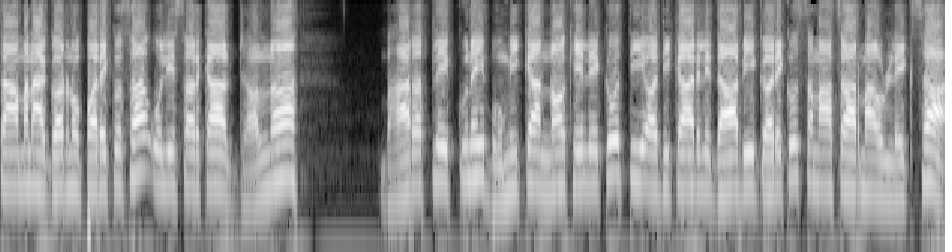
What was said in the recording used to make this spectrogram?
सामना गर्नु परेको छ। ओली सरकार ढल्न। भारतले कुनै भूमिका नखेलेको ती अधिकारीले दावी गरेको समाचारमा उल्लेख छ।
